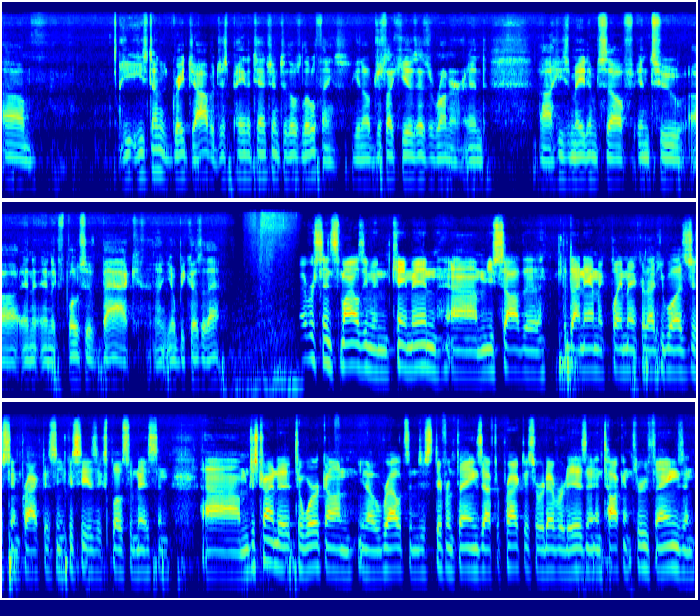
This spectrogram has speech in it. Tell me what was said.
um, he, he's done a great job of just paying attention to those little things, you know, just like he is as a runner. And uh, he's made himself into uh, an, an, explosive back, uh, you know, because of that. Ever since Miles even came in, um, you saw the, the dynamic playmaker that he was just in practice, and you could see his explosiveness. And um, just trying to, to work on you know routes and just different things after practice or whatever it is, and, and talking through things. And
